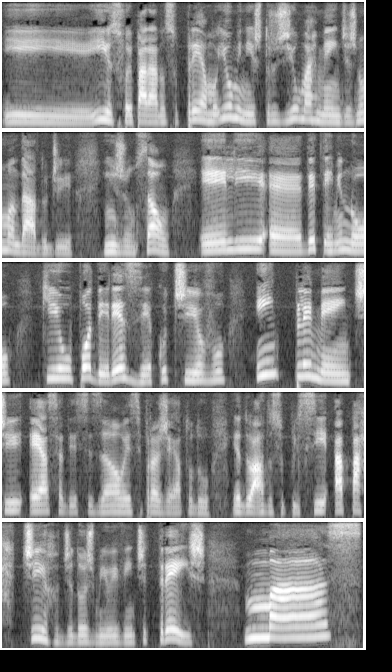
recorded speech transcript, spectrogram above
E isso foi parar no Supremo e o ministro Gilmar Mendes, no mandado de injunção, ele é, determinou que o Poder Executivo implemente essa decisão, esse projeto do Eduardo Suplicy a partir de 2023, mas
